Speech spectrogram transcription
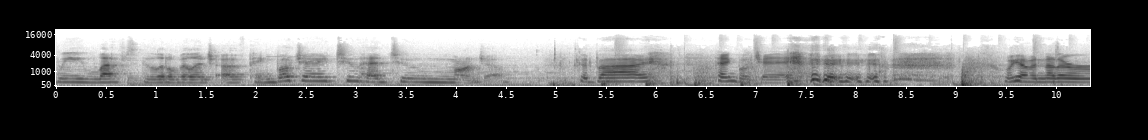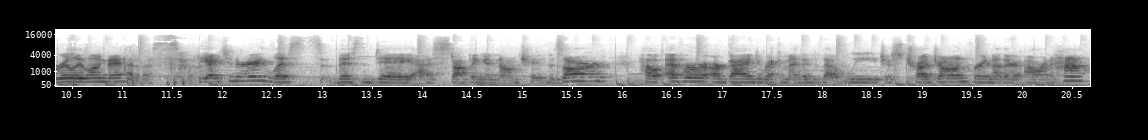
we left the little village of Pangboche to head to Monjo. Goodbye, Pangboche. we have another really long day ahead of us. The itinerary lists this day as stopping in Namche Bazaar. However, our guide recommended that we just trudge on for another hour and a half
